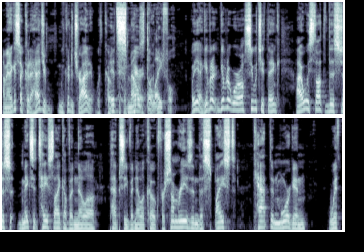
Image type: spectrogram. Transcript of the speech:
I mean, I guess I could have had you. We could have tried it with Coke. it smells it, but- delightful. But yeah, give it a, give it a whirl. See what you think. I always thought that this just makes it taste like a vanilla Pepsi, vanilla Coke. For some reason, the spiced Captain Morgan with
